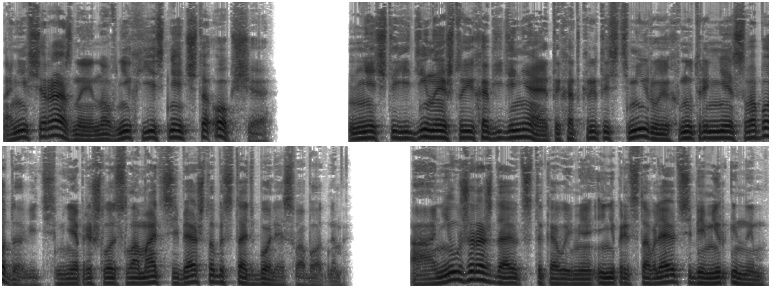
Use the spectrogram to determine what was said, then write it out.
Они все разные, но в них есть нечто общее. Нечто единое, что их объединяет, их открытость миру, их внутренняя свобода, ведь мне пришлось сломать себя, чтобы стать более свободным. А они уже рождаются таковыми и не представляют себе мир иным.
